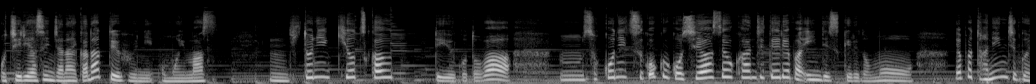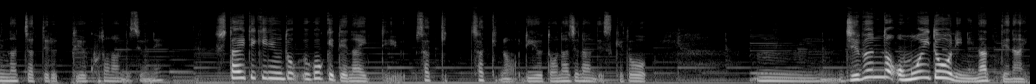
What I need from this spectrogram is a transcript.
陥りやすいんじゃないかなっていうふうに思います。うん、人に気を使うっていうことは、うん、そこにすごくこう幸せを感じていればいいんですけれどもやっぱ他人軸になっちゃってるっていうことなんですよね。主体的に動けてないっていうさっきさっきの理由と同じなんですけどうん自分の思い通りになってない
